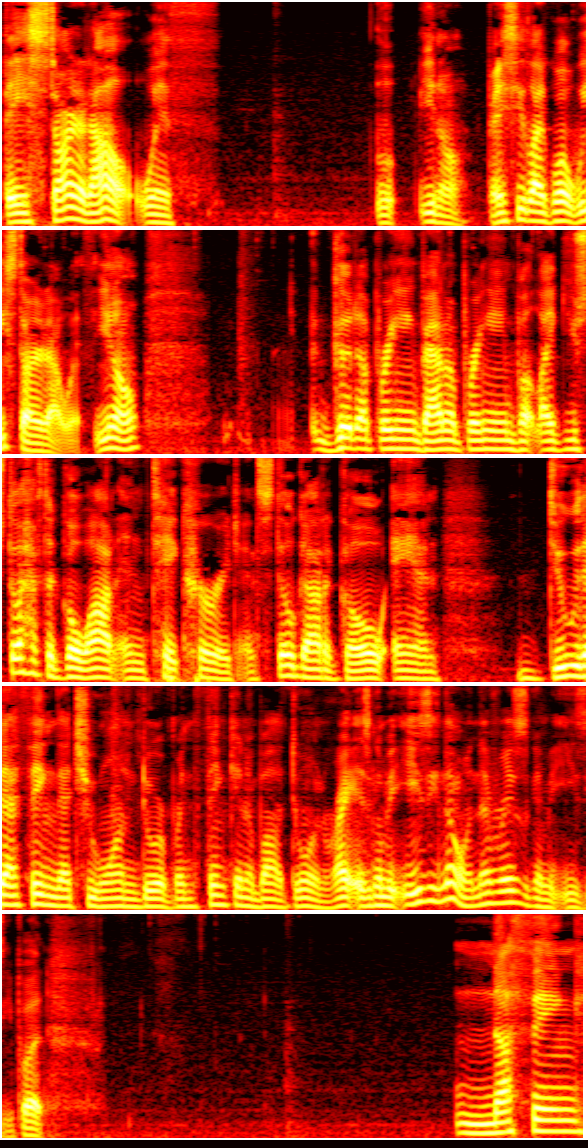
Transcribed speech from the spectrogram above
they started out with you know basically like what we started out with you know good upbringing bad upbringing but like you still have to go out and take courage and still got to go and do that thing that you want to do or been thinking about doing right it's gonna be easy no it never is gonna be easy but nothing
